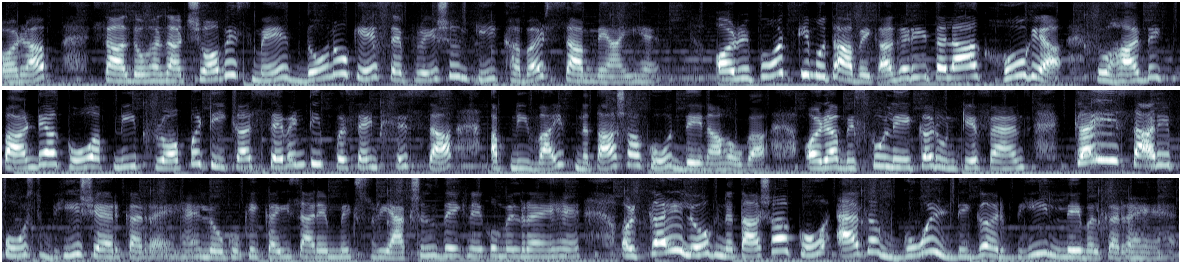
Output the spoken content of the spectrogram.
और अब साल 2024 में दोनों के सेपरेशन की खबर सामने आई है। और रिपोर्ट्स के मुताबिक, अगर ये तलाक हो गया तो हार्दिक पांड्या को अपनी प्रॉपर्टी का 70 परसेंट हिस्सा अपनी वाइफ नताशा को देना होगा। और अब इसको लेकर उनके फैंस कई सारे पोस्ट भी शेयर कर रहे हैं। लोगों के कई सारे मिक्स्ड रिएक्शंस देखने को मिल रहे हैं और कई लोग नताशा को एज अ गोल्ड डिगर भी लेबल कर रहे हैं।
